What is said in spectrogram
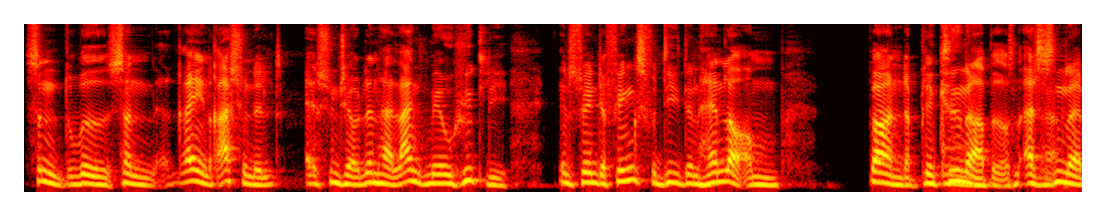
sådan, du ved, sådan rent rationelt, jeg synes jeg jo, den her er langt mere uhyggelig end Stranger Things, fordi den handler om børn, der bliver kidnappet, og sådan, altså sådan er,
